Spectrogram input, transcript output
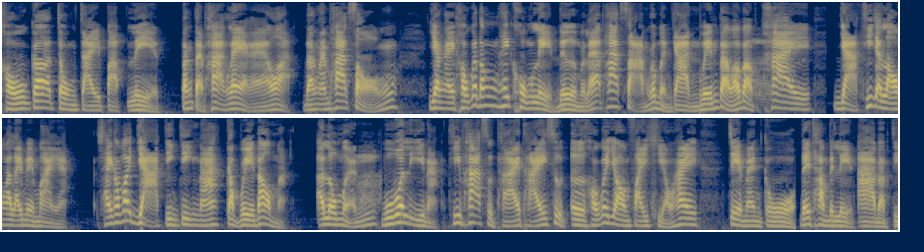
เขาก็จงใจปรับเรตตั้งแต่ภาคแรกแล้วอะ ดังนั้นภาคสองยังไงเขาก็ต้องให้คงเรตเดิมและภาคสามก็เหมือนกัน เว้นแต่ว่าแบบใครอยากที่จะลองอะไรใหม่ๆอะใช้คำว่าอยากจริง ๆ นะ กับเวนอมอะอารมณ์เหมือนวูล์ฟเวอรีนอะ ที่ภาคสุดท้ายท้ายสุดเออเขาก็ยอมไฟเขียวให้ เจมแมนโกได้ทำเป็นเรต R แบบจ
